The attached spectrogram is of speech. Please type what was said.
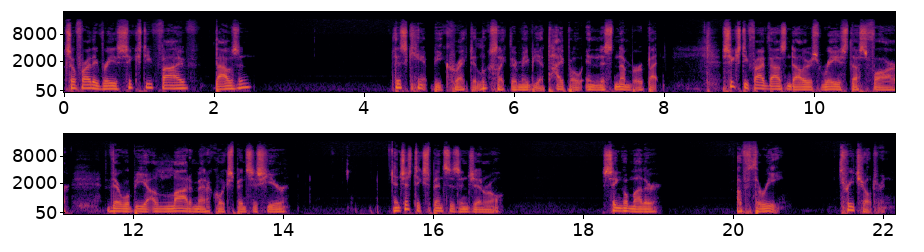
So far, they've raised 65000 This can't be correct. It looks like there may be a typo in this number, but $65,000 raised thus far. There will be a lot of medical expenses here and just expenses in general. Single mother of three, three children.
